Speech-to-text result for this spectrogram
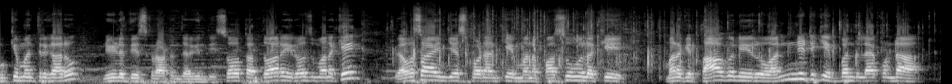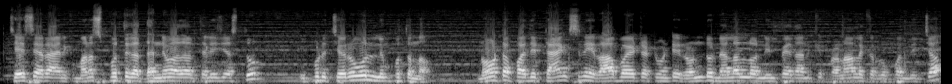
ముఖ్యమంత్రి గారు నీళ్ళు తీసుకురావడం జరిగింది. సో తద్వారా ఈరోజు మనకి వ్యవసాయం చేసుకోవడానికి మన పశువులకి మనకి తాగునీరు అన్నిటికీ ఇబ్బంది లేకుండా చేశారు ఆయనకి మనస్ఫూర్తిగా ధన్యవాదాలు తెలియజేస్తూ ఇప్పుడు చెరువులు నింపుతున్నాం. నూట పది ట్యాంక్స్ని రాబోయేటటువంటి రెండు నెలల్లో నింపేదానికి ప్రణాళిక రూపొందించాం.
